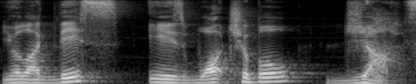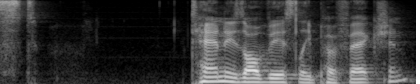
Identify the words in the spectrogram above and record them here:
you're like, this is watchable just. 10 is obviously perfection.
